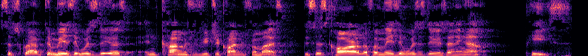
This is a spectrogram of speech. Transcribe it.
subscribe to Amazing Wizard Studios, and comment for future content from us. This is Karl of Amazing Wizard Studios signing out. Peace.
